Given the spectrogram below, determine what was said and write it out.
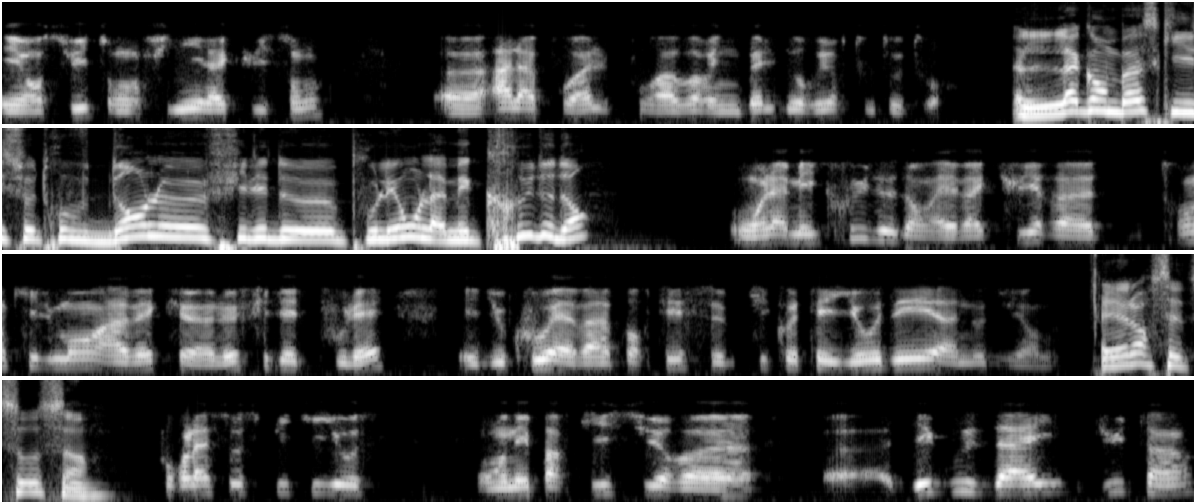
et ensuite on finit la cuisson euh, à la poêle pour avoir une belle dorure tout autour. La gambasse qui se trouve dans le filet de poulet, on la met crue dedans? On la met crue dedans. Elle va cuire euh, tranquillement avec euh, le filet de poulet et du coup elle va apporter ce petit côté iodé à notre viande. Et alors cette sauce? Pour la sauce piquillos, on est parti sur des gousses d'ail, du thym,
